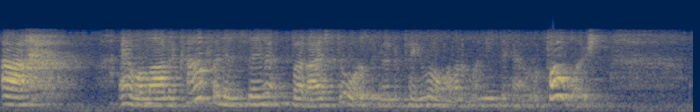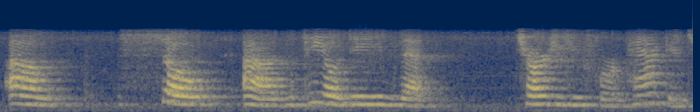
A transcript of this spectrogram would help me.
Uh, I have a lot of confidence in it, but I still wasn't going to pay a lot of money to have it published. Um, so uh, the POD that charges you for a package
